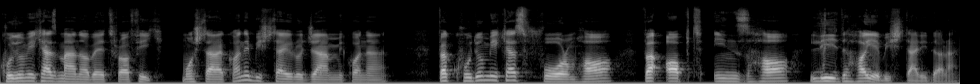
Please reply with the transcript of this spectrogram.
کدوم یک از منابع ترافیک مشترکان بیشتری رو جمع می کنند و کدوم یک از فرم ها و آپت اینز ها لید های بیشتری دارند.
